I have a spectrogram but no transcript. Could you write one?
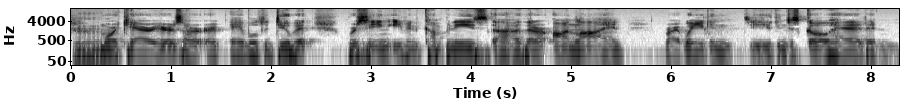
Mm-hmm. More carriers are, are, able to do it. We're seeing even companies uh, that are online, right, where you can you can just go ahead and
